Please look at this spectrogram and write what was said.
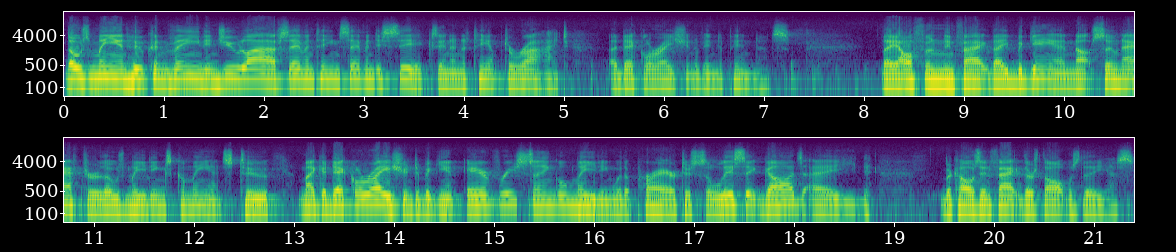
Those men who convened in July of 1776 in an attempt to write a Declaration of Independence. They often, in fact, they began not soon after those meetings commenced to make a declaration to begin every single meeting with a prayer to solicit God's aid. Because, in fact, their thought was this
